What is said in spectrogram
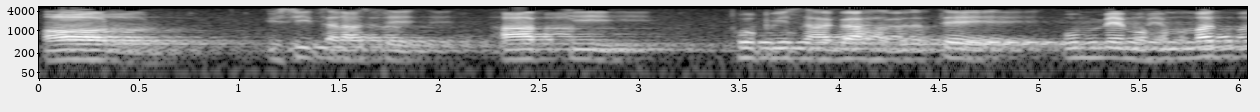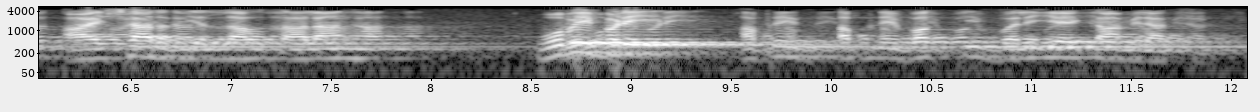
اور اسی طرح سے آپ کی پھوپھی صاحبہ حضرت ام محمد عائشہ رضی اللہ تعالیٰ عنہ، وہ بھی بڑی اپنے اپنے وقت کی ولی کاملہ تھی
